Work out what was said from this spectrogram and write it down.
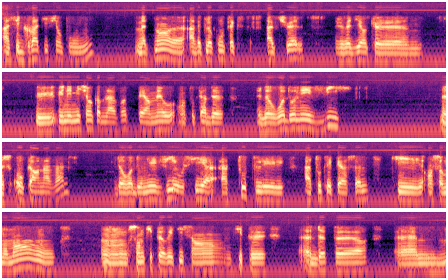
assez gratifiant pour nous. Maintenant, euh, avec le contexte actuel, je veux dire que une émission comme la vôtre permet en tout cas de, de redonner vie au carnaval, de redonner vie aussi à, toutes les à toutes les personnes qui en ce moment sont un petit peu réticents, un petit peu euh, de peur, euh,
